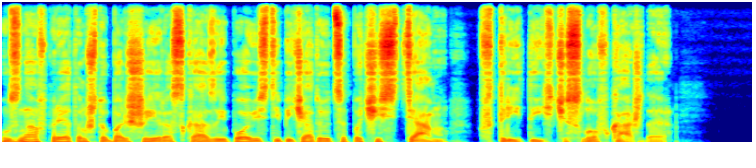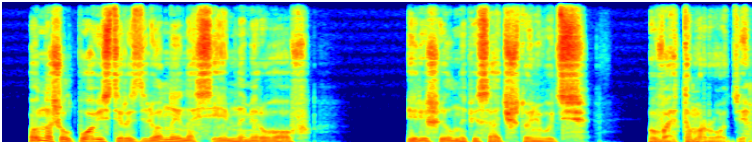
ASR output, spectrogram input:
узнав при этом, что большие рассказы и повести печатаются по частям в три тысячи слов каждая. Он нашел повести, разделенные на семь номеров, и решил написать что-нибудь в этом роде.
